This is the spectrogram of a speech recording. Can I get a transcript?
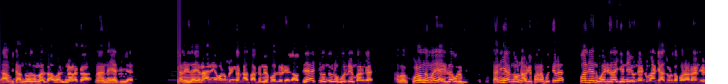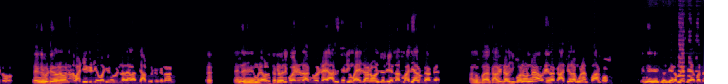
அப்படி சந்தோஷமா இருக்கா? அவருக்கு நடக்கா? நான் என்ன செய்ய? கலையிலையா நானே பண்ண நான் பக்கமே போறது கிடையாது. பேச்சு வந்து ஒரு ஊர்லயும் பாருங்க. அவ குழந்தை மாதிரி ஆயிடுதா ஒரு தனியா இருந்தவொன்னு அப்படியே பல புத்தியில குழந்தைன்னு ஓடிதா என்னையும் ரெண்டு மாதம் சேர்த்து கொடுக்க போகிறாரா நேட்டும் எங்க வீட்டுகளில் வந்து வடி கட்டி ஓடி எங்க வீட்டுல வேலை சாப்பிட்டுட்டு இருக்கேன் நான். என்ன செய்ய முடியும்? அவளுக்கு திருநெல்வேலிக்கு ஓடிடுது அங்க ஓடிட்டா யாருக்கு தெரியும்? வயசானவன்னு சொல்லி எல்லாரும் மதியானம் இருக்காங்க அங்க இப்போ கலெக்டர் ஆஃபீஸ் போனோடனே அவர் ஏதோ காப்பி எல்லாம் கொண்டாந்து பார்க்கும். என்ன செய்ய சொல்லி நம்ம என்னையா பண்ண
